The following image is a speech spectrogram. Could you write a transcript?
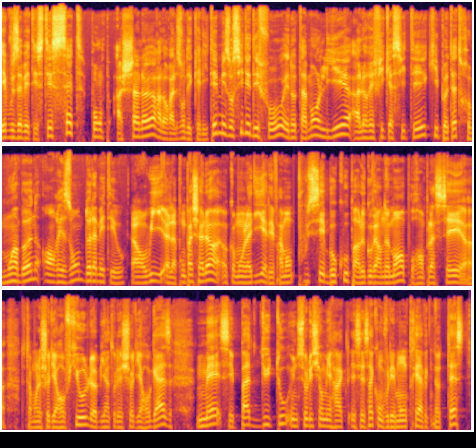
Et vous avez testé 7 pompes à chaleur. Alors elles ont des qualités, mais aussi des défauts, et notamment liés à leur efficacité qui peut être moins bonne en raison de la météo. Alors oui, la pompe à chaleur comme on l'a dit, elle est vraiment poussée beaucoup par le gouvernement pour remplacer euh, notamment les chaudières au fuel, bientôt les chaudières au gaz, mais c'est pas du tout une solution miracle. Et c'est ça qu'on voulait montrer avec notre test,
